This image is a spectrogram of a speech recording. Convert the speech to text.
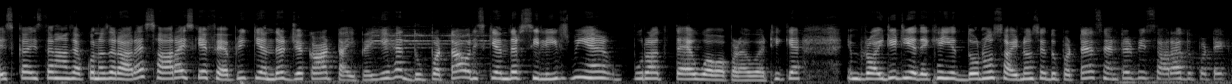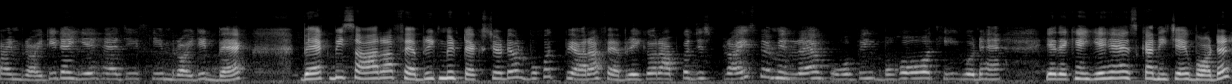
इसका इस तरह से आपको नज़र आ रहा है। सारा इसके फैब्रिक के अंदर जकार्ड टाइप है। ये है दुपट्टा और इसके अंदर सिलीव्स भी हैं, पूरा तय हुआ हुआ पड़ा हुआ है, ठीक है? एम्ब्रॉयड ये देखें, ये दोनों साइडों से दुपट्टा है। सेंटर भी सारा दुपट्टे का एम्ब्रॉयड है। ये है जी इसकी एम्ब्रॉयड बैक बैक भी सारा फैब्रिक में टेक्सचर्ड है और बहुत प्यारा फैब्रिक है और आपको जिस प्राइस पे मिल रहा है, वो भी बहुत ही गुड है। ये देखें, ये है इसका नीचे एक बॉर्डर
